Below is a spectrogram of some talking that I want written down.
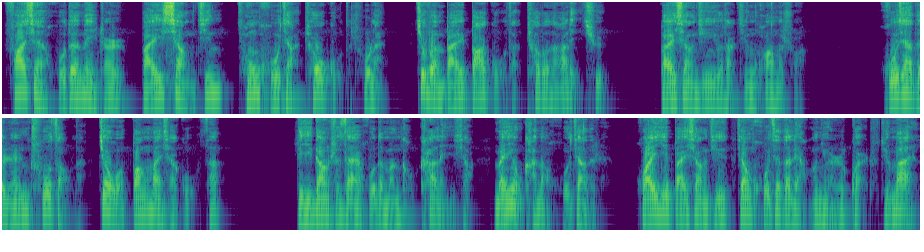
发现胡的那侄白向金从胡家挑谷子出来，就问白把谷子挑到哪里去。白向金有点惊慌地说：“胡家的人出走了，叫我帮卖下谷子。”李当时在胡的门口看了一下，没有看到胡家的人，怀疑白向金将胡家的两个女儿拐出去卖了。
